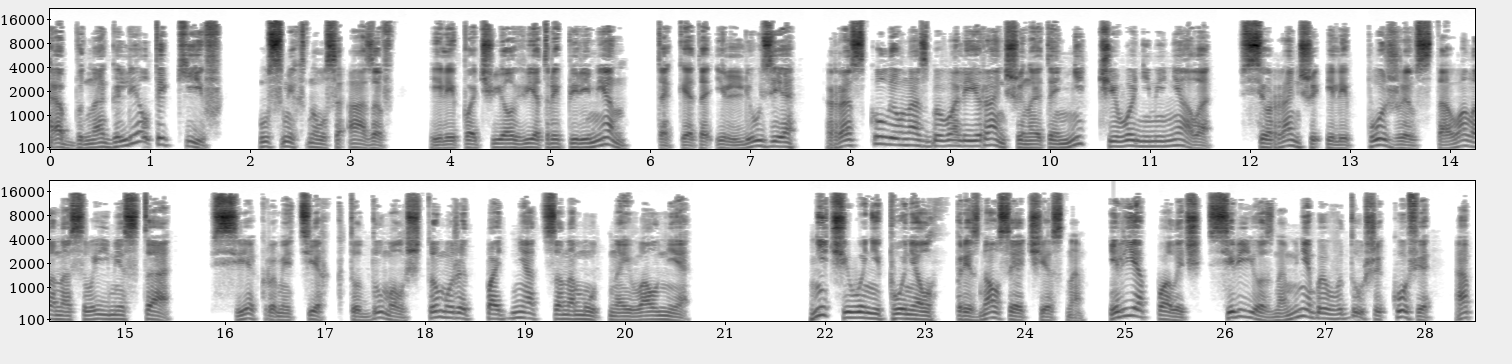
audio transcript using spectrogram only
«Обнаглел ты, Киф!» – усмехнулся Азов. «Или почуял ветры перемен? Так это иллюзия. Расколы у нас бывали и раньше, но это ничего не меняло. Все раньше или позже вставало на свои места. Все, кроме тех, кто думал, что может подняться на мутной волне. «Ничего не понял», – признался я честно. «Илья Палыч, серьезно, мне бы в душе кофе, а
